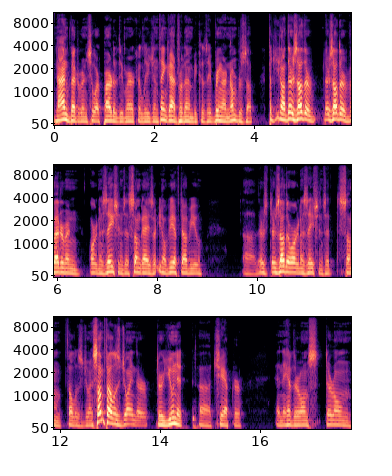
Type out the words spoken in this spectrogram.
non-veterans who are part of the American Legion. Thank God for them because they bring our numbers up. But you know, there's other there's other veteran organizations that some guys are. You know, VFW. Uh, there's there's other organizations that some fellows join. Some fellows join their their unit uh, chapter, and they have their own their own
